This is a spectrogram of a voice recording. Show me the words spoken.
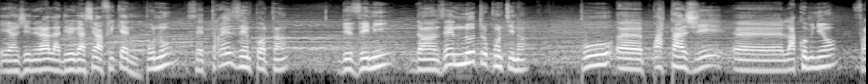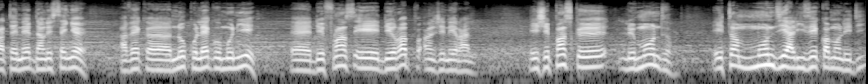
et en général la délégation africaine. Pour nous, c'est très important de venir dans un autre continent pour euh, partager la communion fraternelle dans le Seigneur avec euh, nos collègues aumôniers euh, de France et d'Europe en général. Et je pense que le monde étant mondialisé, comme on le dit,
